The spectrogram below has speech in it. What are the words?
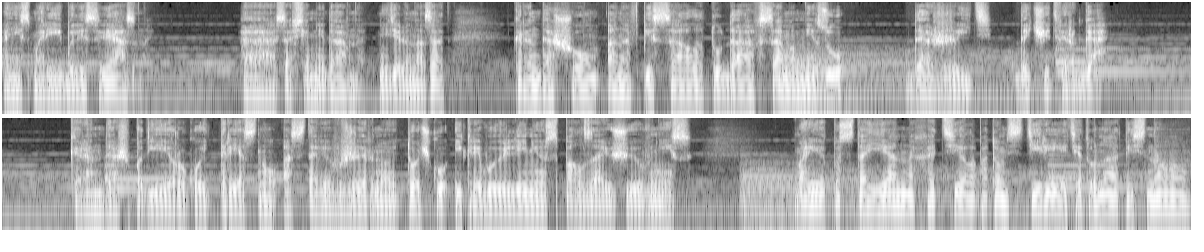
они с Марией были связаны. А совсем недавно, неделю назад, карандашом она вписала туда, в самом низу, «Дожить до четверга». Карандаш под ее рукой треснул, оставив жирную точку и кривую линию, сползающую вниз. Мария постоянно хотела потом стереть эту надпись, но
